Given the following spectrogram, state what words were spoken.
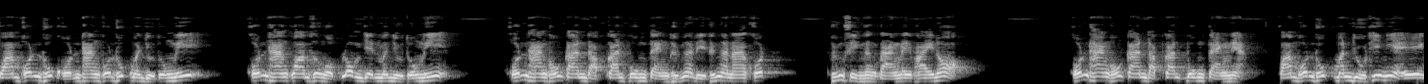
ความพ้นทุกข์หนทางพ้นทุกข์มันอยู่ตรงนี้หนทางความสงบร่มเย็นมันอยู่ตรงนี้หนทางของการดับการปรุงแต่งถึงอดีตถึงอนาคต ถึงสิ่งต่างๆ ในภายนอกหนทางของการดับการปรุงแต่งเนี่ย ความพ้นทุกข์มันอยู่ที่เนี่ยเอง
